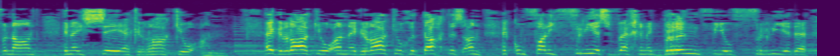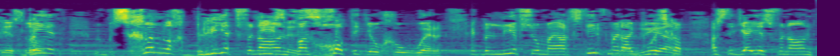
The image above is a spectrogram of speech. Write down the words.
vanaand en hy sê ek raak jou aan. Ek raak jou aan, ek raak jou gedagtes aan. Ek kom vat die vrees weg en ek bring vir jou vrede. Yes, breed glimlag breed vanaand Jesus. want God het jou gehoor. Ek beleef so my hart. Stuur vir my daai boodskap as dit jy is vanaand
